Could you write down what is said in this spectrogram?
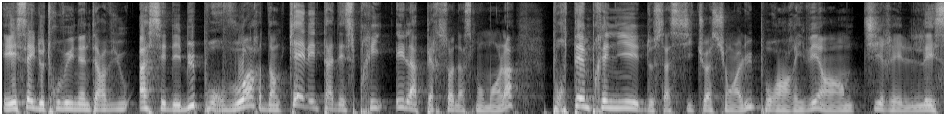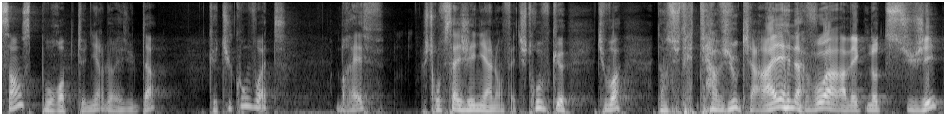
et essaye de trouver une interview à ses débuts pour voir dans quel état d'esprit est la personne à ce moment-là, pour t'imprégner de sa situation à lui, pour arriver à en tirer l'essence pour obtenir le résultat que tu convoites. Bref, je trouve ça génial en fait. Je trouve que, tu vois, dans une interview qui n'a rien à voir avec notre sujet,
